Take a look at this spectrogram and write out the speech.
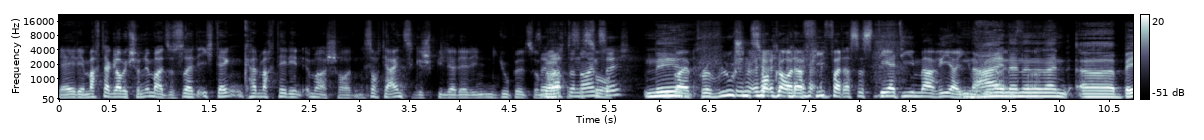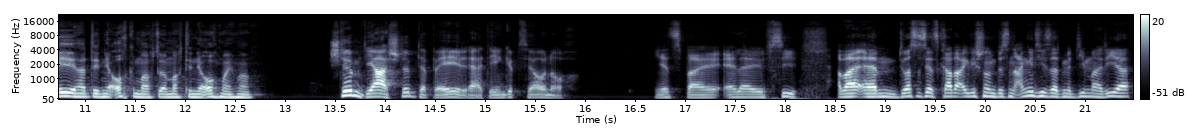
Ja, den macht er, glaube ich, schon immer. Also, soweit ich denken kann, macht er den immer schon. ist doch der einzige Spieler, der den jubelt so macht. Das ist 98? So, Nee. bei Pro Evolution Soccer oder FIFA, das ist der Di Maria Jubel. Nein, nein, nein, nein, nein. Äh, Bale hat den ja auch gemacht, oder macht den ja auch manchmal. Stimmt, ja, stimmt, der Bale, ja, den gibt's ja auch noch. Jetzt bei LAFC. Aber ähm, du hast es jetzt gerade eigentlich schon ein bisschen angeteasert mit Di Maria.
